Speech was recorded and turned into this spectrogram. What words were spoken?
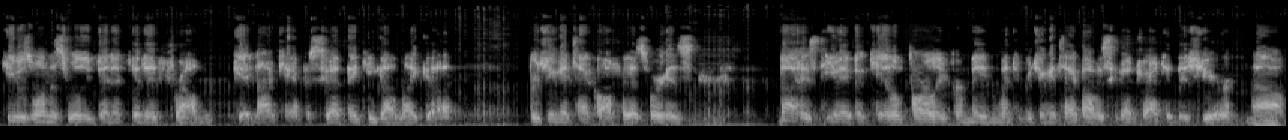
he was one that's really benefited from getting on campus too. I think he got like a Virginia Tech. That's where his not his teammate, but Caleb Farley from Maiden went to Virginia Tech. Obviously, got drafted this year. Mm-hmm. Um,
